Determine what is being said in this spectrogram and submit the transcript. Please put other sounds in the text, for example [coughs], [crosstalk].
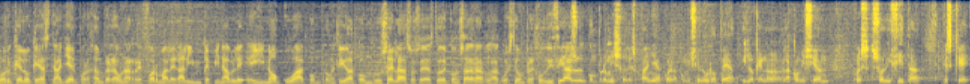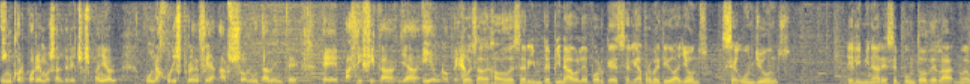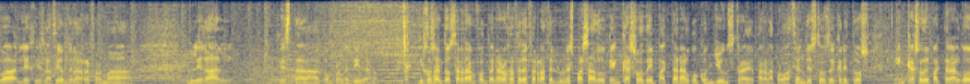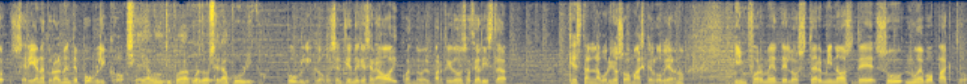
por qué lo que hasta ayer, por ejemplo, era una reforma legal impepinable e inocua, comprometida con Bruselas, o sea, esto de consagrar la cuestión prejudicial. Es un compromiso de España con la Comisión Europea y lo que no, la Comisión pues, solicita es que incorporemos al derecho español una jurisprudencia absolutamente eh, pacífica ya y europea. Pues ha dejado de ser impepinable porque se le ha prometido a Junts, según Junts, eliminar ese punto de la nueva legislación, de la reforma legal que está comprometida, ¿no? Dijo Santos Cerdán, fontanero jefe de Ferraz, el lunes pasado que en caso de pactar algo con Junts para la aprobación de estos decretos, en caso de pactar algo sería naturalmente público. Si hay algún tipo de acuerdo, será público. Público, pues se entiende que será hoy cuando el Partido Socialista que es tan laborioso más que el gobierno, informe de los términos de su nuevo pacto.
